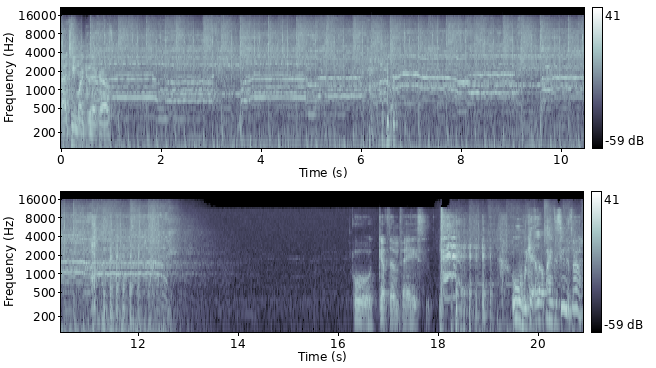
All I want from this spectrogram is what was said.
That teamwork there, girls. oh, give them face. oh, we get a little behind the scene as well.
